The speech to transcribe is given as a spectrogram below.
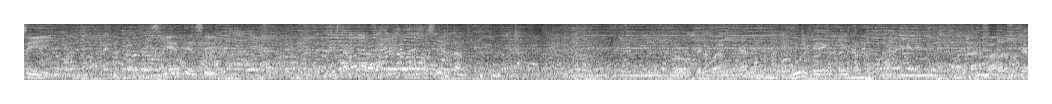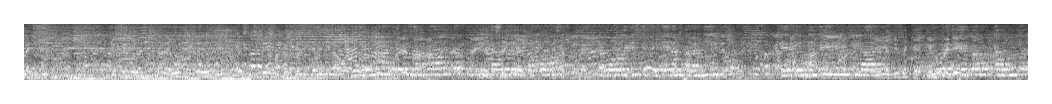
siéntense. Siéntense. Estamos grabando y estos no se sientan. Los de las horas sociales, el lunes que llegan a traer la carta. Están haciendo horas sociales. Yo tengo la lista de uno de, de sistema, pero tienen que venir ahora. Por eso, ahí les les saque la, A los jóvenes que se quedan para niños, que se Ajá, y, y- y dicen que el lunes uno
